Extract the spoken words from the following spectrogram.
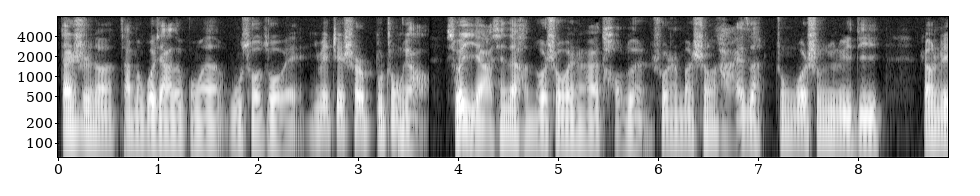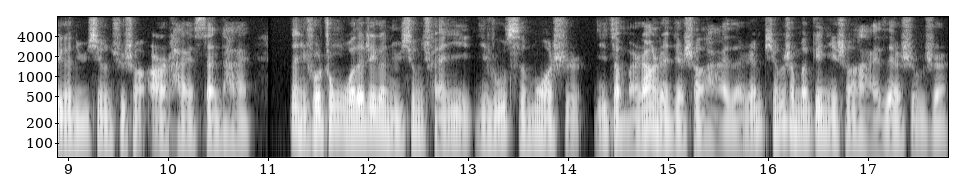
但是呢，咱们国家的公安无所作为，因为这事儿不重要。所以啊，现在很多社会上还讨论说什么生孩子，中国生育率低，让这个女性去生二胎、三胎。那你说中国的这个女性权益，你如此漠视，你怎么让人家生孩子？人凭什么给你生孩子呀？是不是？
